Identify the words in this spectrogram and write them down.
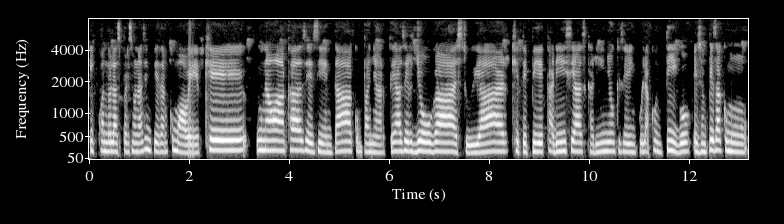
y cuando las personas empiezan como a ver que una vaca se sienta a acompañarte a hacer yoga, a estudiar, que te pide caricias, cariño, que se vincula contigo, eso empieza como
